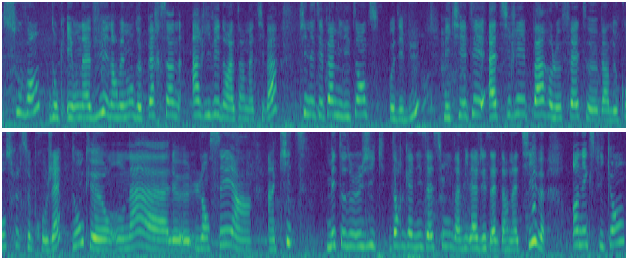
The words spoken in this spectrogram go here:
souvent, donc, et on a vu énormément de personnes arriver dans Alternativa qui n'étaient pas militantes au début, mais qui étaient attirées par le fait euh, ben, de construire ce projet. Donc on a lancé un kit méthodologique d'organisation d'un village des alternatives en expliquant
